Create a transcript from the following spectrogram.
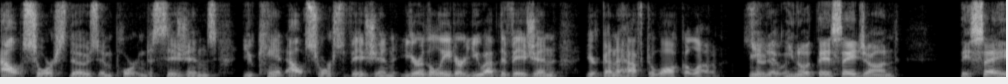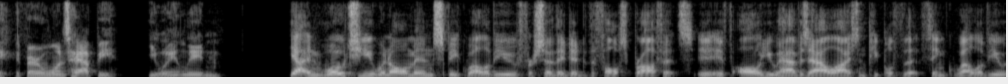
outsource those important decisions. You can't outsource vision. You're the leader. You have the vision. You're going to have to walk alone. So you, know, you know what they say, John? They say if everyone's happy, you ain't leading. Yeah, and woe to you when all men speak well of you, for so they did to the false prophets. If all you have is allies and people that think well of you,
